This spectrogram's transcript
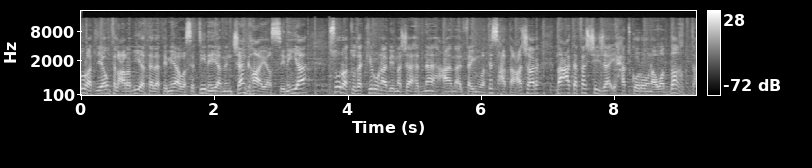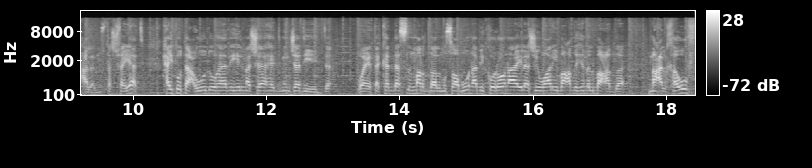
صورة اليوم في العربية 360 هي من شنغهاي الصينية. صورة تذكرنا بما شاهدناه عام 2019 مع تفشي جائحة كورونا والضغط على المستشفيات حيث تعود هذه المشاهد من جديد. ويتكدس المرضى المصابون بكورونا إلى جوار بعضهم البعض مع الخوف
